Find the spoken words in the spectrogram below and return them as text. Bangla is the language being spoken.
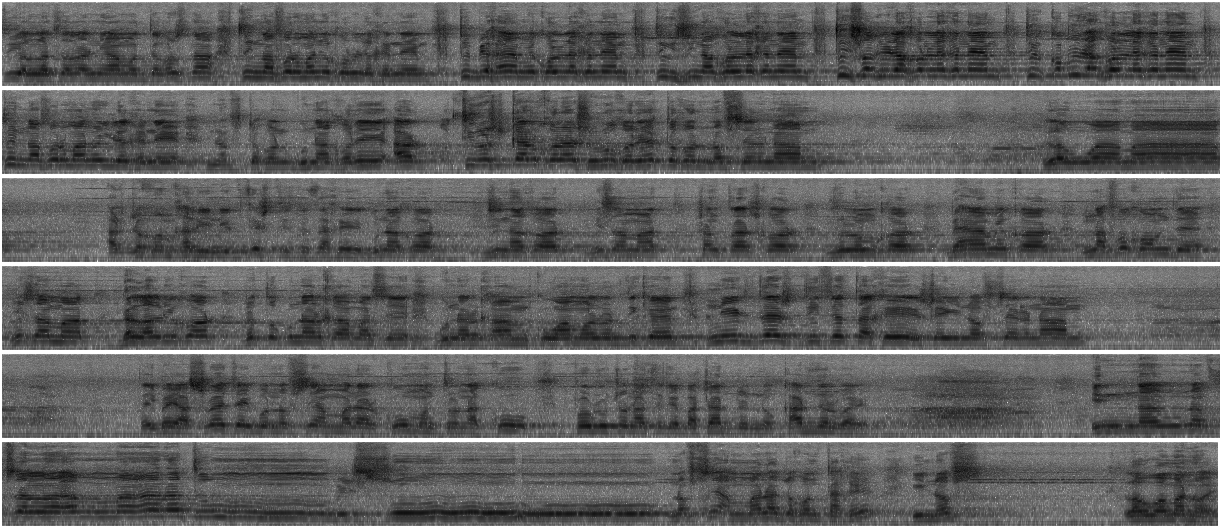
তুই আল্লাহ তালার নিয়ামত দেখস না, তুই নাফরমানি করলে কেনে, তুই বেহায়ামি করলে কেনে, তুই জিনা করলে কেনে, তুই সগিরা করলে কেনে, তুই কবিরা করলে কেনে, তুই নাফরমান হইলে কেনে। নফস তখন গুণা করে আর তিরস্কার করা শুরু করে, তখন নফসের নাম লওয়ামা আর যখন খালি নির্দেশ দিতে থাকে গুণা কর জিনা কর মিসামাত সন্ত্রাস কর জুলুম কর ব্যায়ামি কর নাফো কম দে মিসামাত দালালি কর যত গুনার কাম আছে, গুনার কাম কুয়ামলের দিকে নির্দেশ দিতে থাকে সেই নফসের নাম। তাই ভাই, আশ্রয় চাইব নফসে আমার আর কু মন্ত্রণা, কু প্ররোচনা থেকে বাঁচার জন্য কার দরবারে? ইন্নান নফসাল আম্মারাতুম বিসু নফসে আম্মারা যখন থাকে, ই নফস লাউয়ামা নয়।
